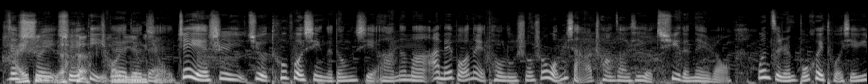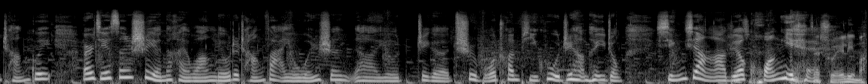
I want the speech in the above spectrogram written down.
海底水 水底对对对，这也是具有突破性的东西啊。那么艾梅伯呢也透露说，说我们想要创造一些有趣的内容，温子仁不会妥协于常规，而杰森饰演的海王留着长发，有纹身啊，有这个赤膊穿皮裤这样的一种形象啊，比较狂野，在水里嘛。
